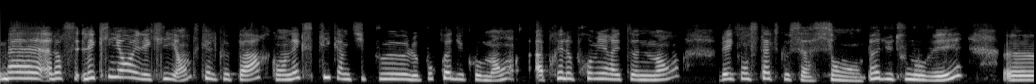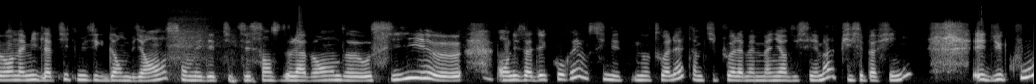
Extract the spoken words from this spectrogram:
Ben, alors, les clients et les clientes, quelque part, qu'on explique un petit peu le pourquoi du comment. Après le premier étonnement, ben, ils constatent que ça sent pas du tout mauvais. Euh, on a mis de la petite musique d'ambiance, on met des petites essences de lavande aussi. Euh, on les a décorées aussi, nos toilettes, un petit peu à la même manière du cinéma. Puis c'est pas fini. Et du coup,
